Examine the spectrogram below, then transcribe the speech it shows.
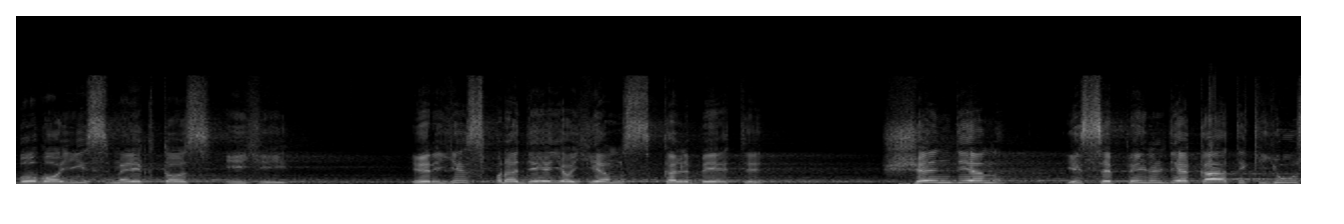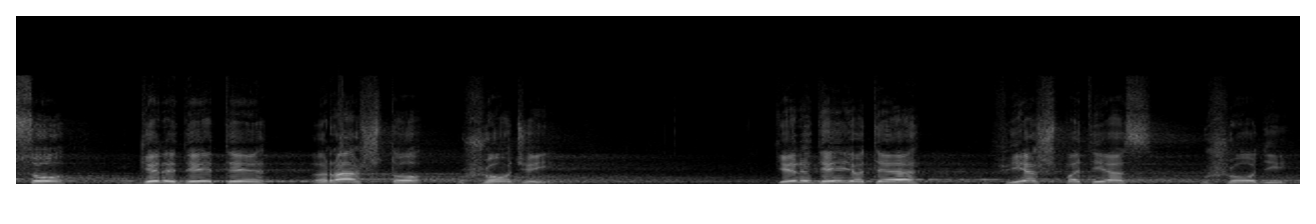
buvo įsmeigtos į jį. Ir jis pradėjo jiems kalbėti šiandien įsipildė ką tik jūsų girdėti rašto žodžiai. Girdėjote viešpaties žodį.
